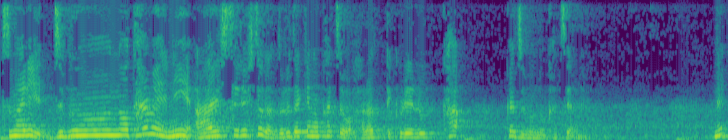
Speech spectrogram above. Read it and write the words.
つまり自分のために愛してる人がどれだけの価値を払ってくれるかが自分の価値やねね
